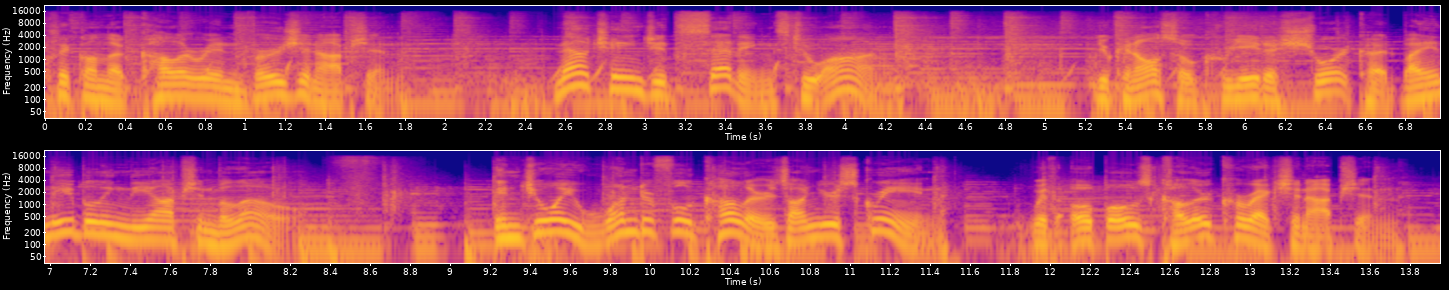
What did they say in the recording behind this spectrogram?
click on the Color Inversion option now change its settings to on. You can also create a shortcut by enabling the option below. Enjoy wonderful colors on your screen with Oppo's color correction option.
